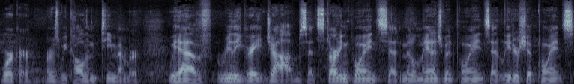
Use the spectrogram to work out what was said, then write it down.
worker, or as we call them, team member. We have really great jobs at starting points, at middle management points, at leadership points,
